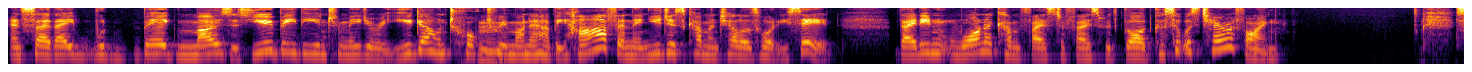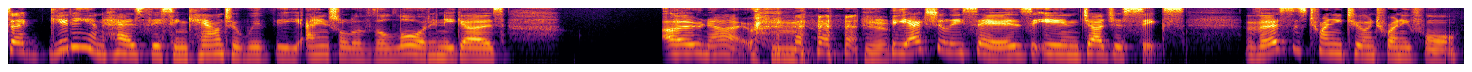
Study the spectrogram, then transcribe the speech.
And so they would beg Moses, you be the intermediary. You go and talk to hmm. him on our behalf, and then you just come and tell us what he said. They didn't want to come face to face with God because it was terrifying. So Gideon has this encounter with the angel of the Lord, and he goes, Oh no. Hmm. Yeah. he actually says in Judges 6, verses 22 and 24,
